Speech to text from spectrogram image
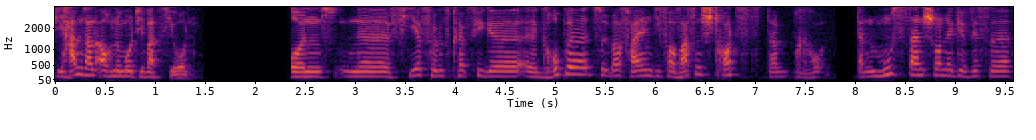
die haben dann auch eine Motivation. Und eine vier-, fünfköpfige äh, Gruppe zu überfallen, die vor Waffen strotzt, da dann muss dann schon eine gewisse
